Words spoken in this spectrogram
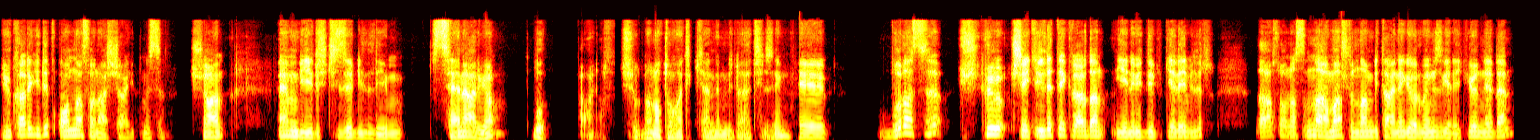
yukarı gidip ondan sonra aşağı gitmesi. Şu an en bir iş çizebildiğim senaryo bu. Şuradan otomatik kendim bir daha çizeyim. Ee, burası şu şekilde tekrardan yeni bir dip gelebilir. Daha sonrasında ama şundan bir tane görmemiz gerekiyor. Neden?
